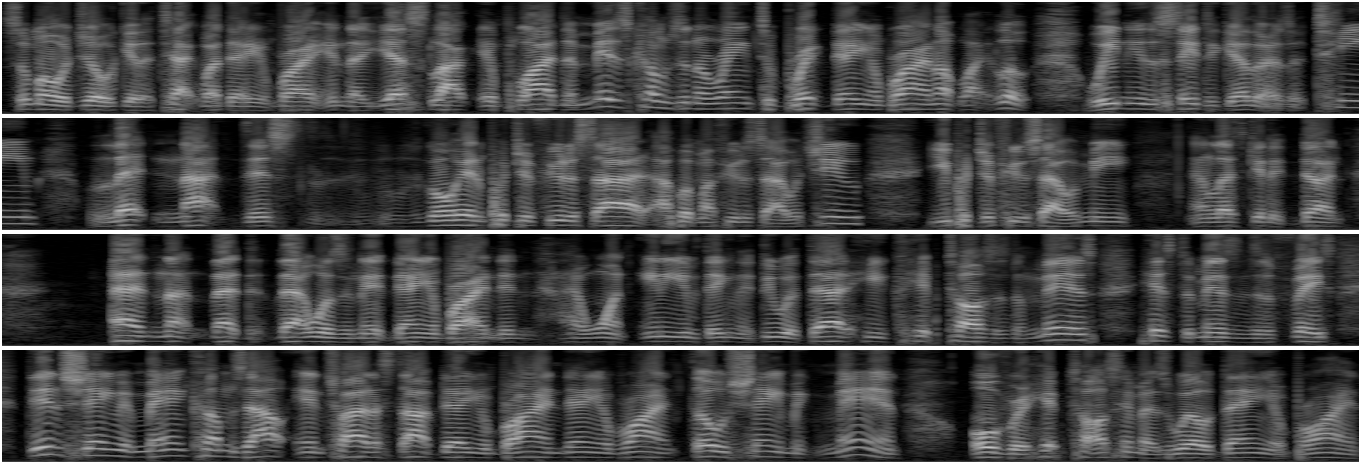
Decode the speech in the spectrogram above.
Samoa Joe get attacked by Daniel Bryan, and the yes lock implied. The Miz comes in the ring to break Daniel Bryan up. Like, look, we need to stay together as a team. Let not this. Go ahead and put your feud aside. I put my feud aside with you. You put your feud aside with me, and let's get it done. Not, that that wasn't it. Daniel Bryan didn't want anything to do with that. He hip tosses the Miz, hits the Miz into the face. Then Shane McMahon comes out and try to stop Daniel Bryan. Daniel Bryan throws Shane McMahon over hip toss him as well. Daniel Bryan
